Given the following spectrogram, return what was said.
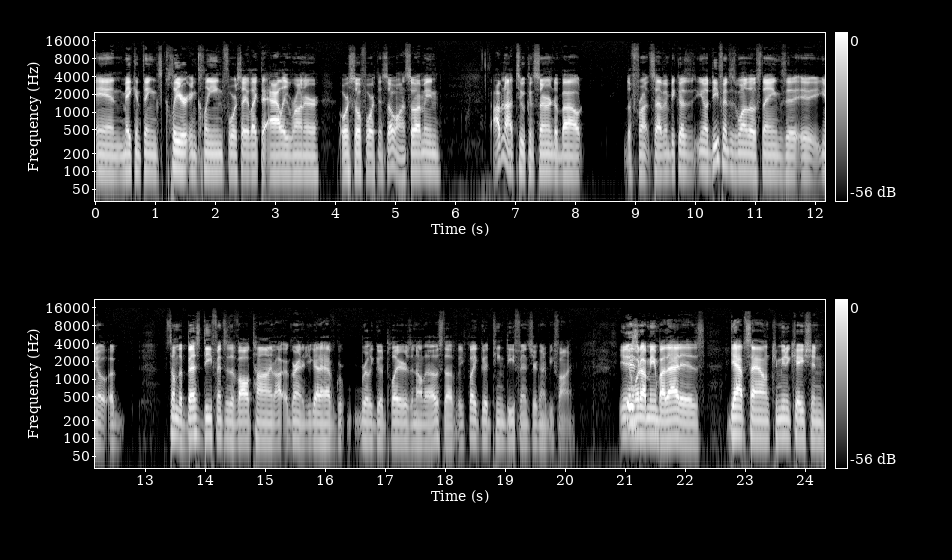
and making things clear and clean for say like the alley runner or so forth and so on. So I mean, I'm not too concerned about the front seven because you know defense is one of those things. That, you know, a, some of the best defenses of all time. Uh, granted, you got to have gr- really good players and all that other stuff. If you play good team defense, you're going to be fine. You know Is- what I mean by that is gap sound, communication.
